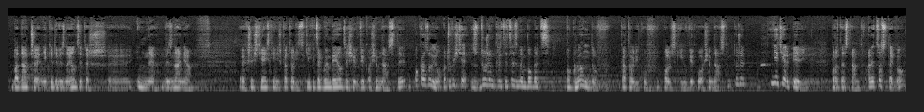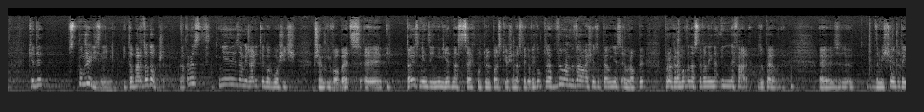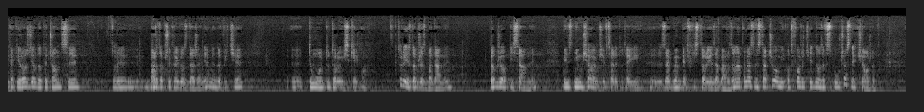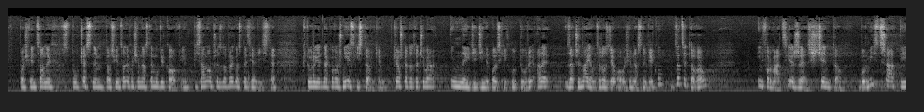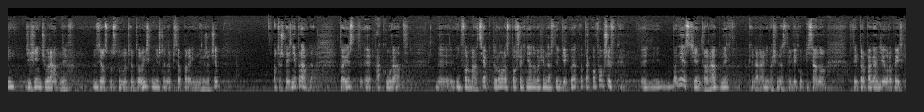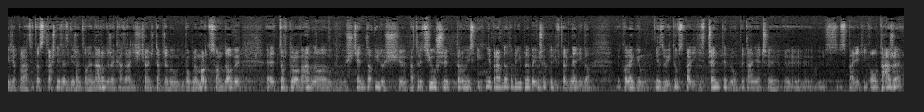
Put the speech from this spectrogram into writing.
badacze, niekiedy wyznający też e, inne wyznania chrześcijańskie niż katolickie, zagłębiające się w wiek XVIII, pokazują. Oczywiście z dużym krytycyzmem wobec poglądów katolików polskich w wieku XVIII, którzy nie cierpieli protestantów. Ale co z tego, kiedy współżyli z nimi i to bardzo dobrze. Natomiast nie zamierzali tego głosić przem i wobec. Y, I to jest między innymi jedna z cech kultury polskiej XVIII wieku, która wyłamywała się zupełnie z Europy, programowo nastawionej na inne fale, zupełnie. Y, zamieściłem tutaj taki rozdział dotyczący y, bardzo przykrego zdarzenia, mianowicie tumultu toruńskiego, który jest dobrze zbadany, dobrze opisany więc nie musiałem się wcale tutaj zagłębiać w historię za bardzo. Natomiast wystarczyło mi otworzyć jedną ze współczesnych książek, poświęconych współczesnym, poświęconych XVIII wiekowi, pisaną przez dobrego specjalistę, który jednakowoż nie jest historykiem. Książka dotyczyła innej dziedziny polskiej kultury, ale zaczynając rozdział o XVIII wieku, zacytował informację, że ścięto burmistrza i dziesięciu radnych w związku z tumultem toruńskim. Jeszcze napisał parę innych rzeczy. Otóż to jest nieprawda. To jest e, akurat e, informacja, którą rozpowszechniano w XVIII wieku jako taką fałszywkę. E, bo nie jest ścięto radnych. Generalnie w XVIII wieku pisano w tej propagandzie europejskiej, że Polacy to strasznie zezwierzęcony naród, że kazali ściąć tam, że był w ogóle mord sądowy, torturowano, ścięto iluś patrycjuszy toruńskich. Nieprawda, to byli plebejusze, którzy wtargnęli do kolegium jezuitów, spalili sprzęty. Było pytanie, czy y, spalili ołtarze,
